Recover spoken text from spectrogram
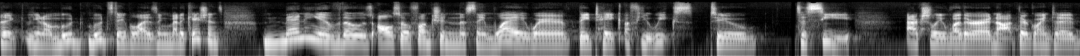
like you know mood mood stabilizing medications many of those also function in the same way where they take a few weeks to to see actually whether or not they're going to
